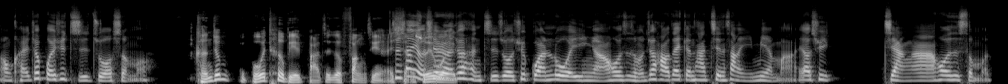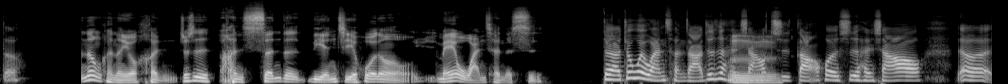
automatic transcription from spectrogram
OK，就不会去执着什么，可能就不会特别把这个放进来。就像有些人就很执着去观落音啊，或是什么，就好再跟他见上一面嘛，要去讲啊，或者是什么的。那种可能有很就是很深的连接，或那种没有完成的事。对啊，就未完成的，啊，就是很想要知道，嗯、或者是很想要，呃，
